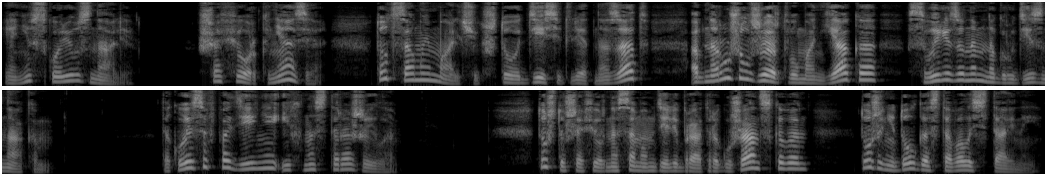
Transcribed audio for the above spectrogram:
и они вскоре узнали. Шофер князя — тот самый мальчик, что десять лет назад обнаружил жертву маньяка с вырезанным на груди знаком. Такое совпадение их насторожило. То, что шофер на самом деле брат Рогужанского, тоже недолго оставалось тайной.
